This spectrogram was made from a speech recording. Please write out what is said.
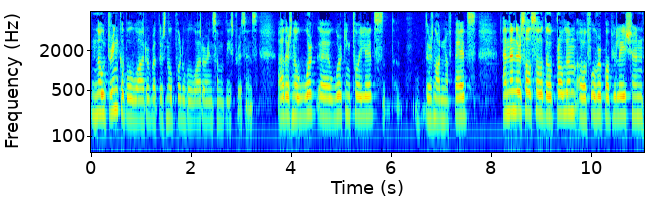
no drinkable water, but there's no potable water in some of these prisons. Uh, there's no work, uh, working toilets. There's not enough beds. And then there's also the problem of overpopulation,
